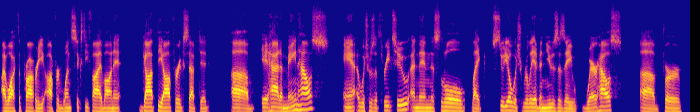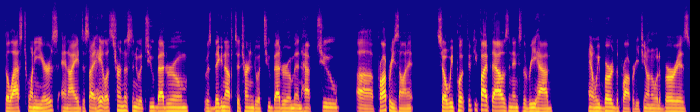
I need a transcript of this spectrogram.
I walked the property, offered 165 on it, got the offer accepted. Um, it had a main house and which was a three two, and then this little like studio, which really had been used as a warehouse uh, for the last 20 years. And I decided, hey, let's turn this into a two bedroom. It was big enough to turn into a two bedroom and have two uh, properties on it. So we put 55,000 into the rehab and we BRRRR'd the property. If you don't know what a BRRRR is,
